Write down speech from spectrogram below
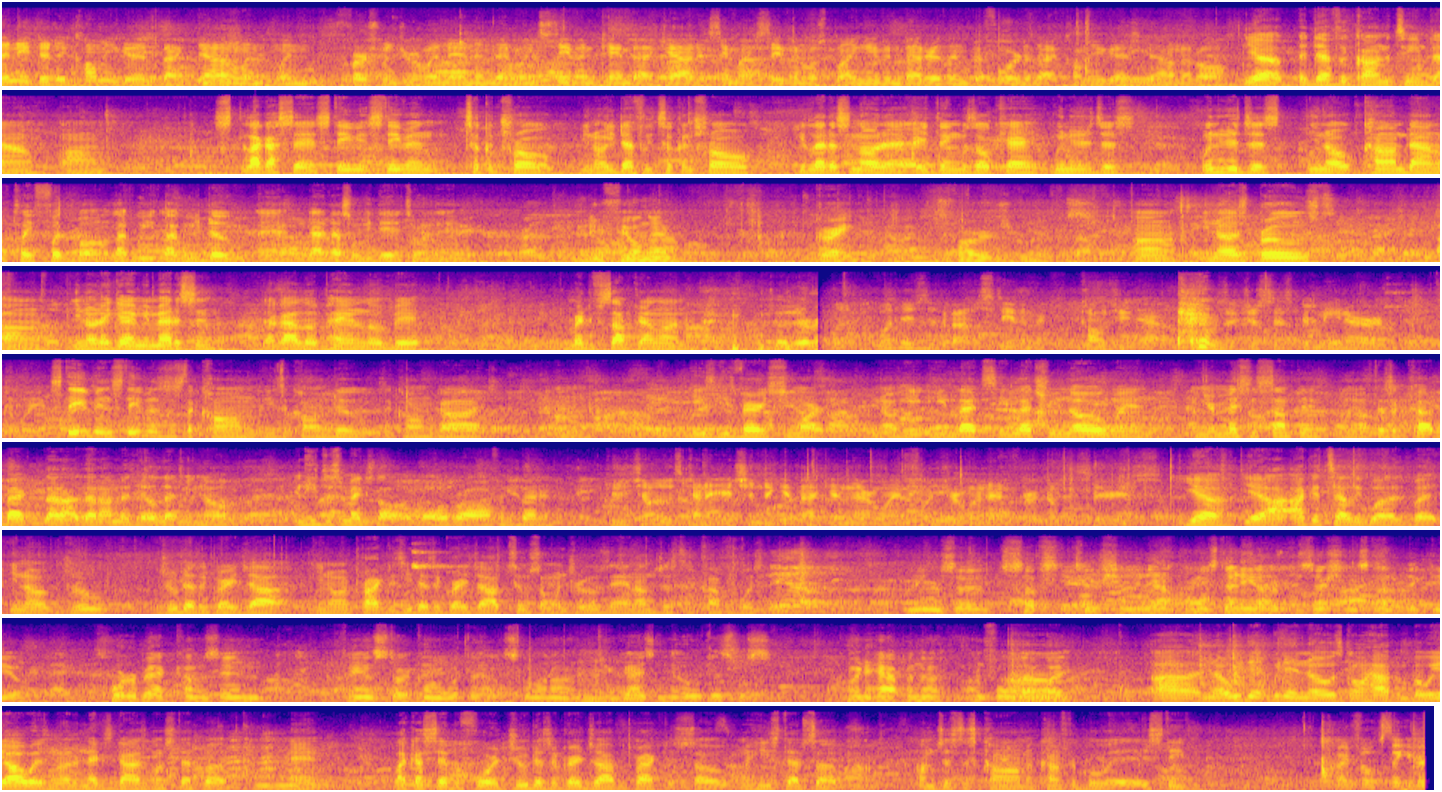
Benny, did it calm you guys back down when, when first when Drew went in and then when Stephen came back out? It seemed like Stephen was playing even better than before. Did that calm you guys down at all? Yeah, it definitely calmed the team down. Um, like I said, Stephen, Stephen took control. You know, he definitely took control. He let us know that everything was okay. We need to just, we need to just, you know, calm down and play football like we like we do, and that, that's what we did towards the end. How do you feel now? Great. As far as your ribs, Um, you know, it's bruised. Um, you know, they gave me medicine. I got a little pain, a little bit. I'm ready for South Carolina. What, what is it about Stephen that calms you down? is it just his demeanor or the way? Stephen, Stephen's just a calm. He's a calm dude. He's a calm guy. Um, he's he's very smart. You know, he, he lets he lets you know when, when you're missing something. You know, if there's a cutback that I, that I'm in, he'll let me know, and he just makes the, the overall offense better. Could you tell he was kind of itching to get back in there when, when Drew went in for a couple series? Yeah, yeah, I, I could tell he was, but you know, Drew Drew does a great job. You know, in practice he does a great job too. So when Drew's in, I'm just as comfortable with Stephen. there's a substitution in almost any other position. It's not a big deal. Quarterback comes in, fans start going, "What the hell's going on?" Did you guys know this was going to happen, uh, unfold that way? Uh, no, we didn't. We didn't know it was gonna happen, but we always know the next guy's gonna step up. And like I said before, Drew does a great job in practice. So when he steps up, uh, I'm just as calm and comfortable as Stephen. All right, folks. Thank you very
